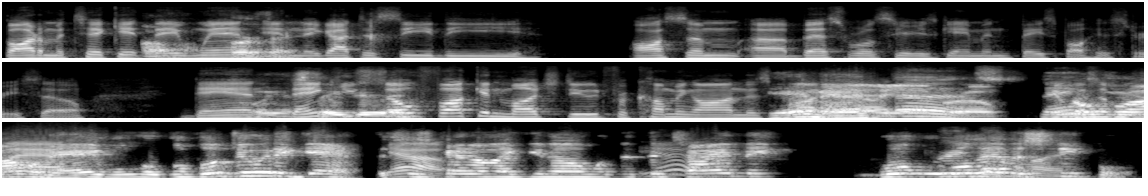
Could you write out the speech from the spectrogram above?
bought him a ticket. they Oh, went perfect. and they got to see the awesome uh, best World Series game in baseball history. So. Dan, Oh, yes, thank they you so fucking much, dude, for coming on this Yeah, podcast. man. Hell yeah, bro. Yes, It No problem, blast. man. We'll, we'll, we'll do it again. This Yeah. is kind of like you know the, the Yeah. timing. We'll we'll Trade have a deadline. sequel.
